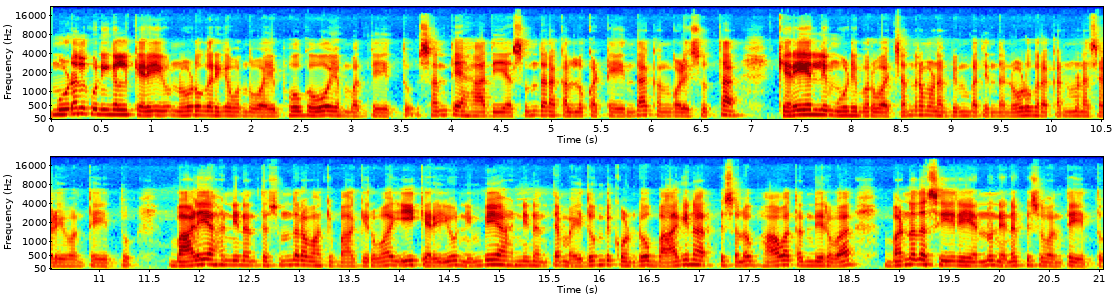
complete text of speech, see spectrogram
ಮೂಡಲ್ ಕುಣಿಗಲ್ ಕೆರೆಯು ನೋಡುಗರಿಗೆ ಒಂದು ವೈಭೋಗವೋ ಎಂಬಂತೆ ಇತ್ತು. ಸಂತೆ ಹಾದಿಯ ಸುಂದರ ಕಲ್ಲುಕಟ್ಟೆಯಿಂದ ಕಂಗೊಳಿಸುತ್ತಾ ಕೆರೆಯಲ್ಲಿ ಮೂಡಿಬರುವ ಚಂದ್ರಮಣ ಬಿಂಬದಿಂದ ನೋಡುಗರ ಕಣ್ಮನ ಸೆಳೆಯುವಂತೆ ಇತ್ತು. ಬಾಳೆಯ ಹಣ್ಣಿನಂತೆ ಸುಂದರವಾಗಿ ಬಾಗಿರುವ ಈ ಕೆರೆಯು ನಿಂಬೆಯ ಹಣ್ಣಿನಂತೆ ಮೈದುಂಬಿಕೊಂಡು ಬಾಗಿನ ಅರ್ಪಿಸಲು ಭಾವ ತಂದಿರುವ ಬಣ್ಣದ ಸೀರೆಯನ್ನು ನೆನಪಿಸುವಂತೆ ಇತ್ತು.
